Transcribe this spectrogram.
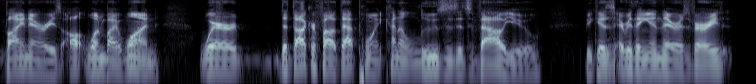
binaries all, one by one, where the Docker file at that point kind of loses its value because everything in there is very.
